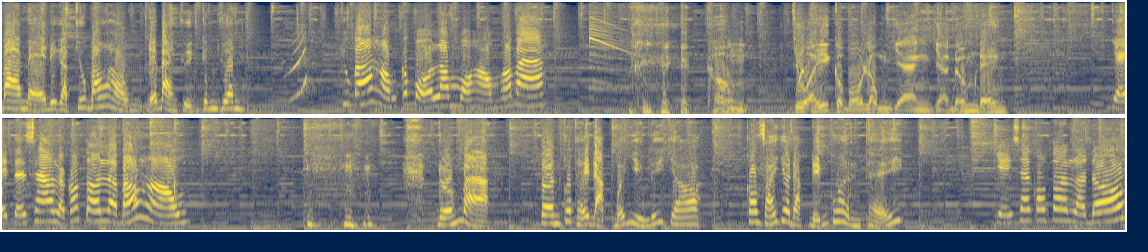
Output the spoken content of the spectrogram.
Ba mẹ đi gặp chú Báo Hồng để bàn chuyện kinh doanh Chú bá Hồng có bộ lông màu hồng hả ba? Không Chú ấy có bộ lông vàng và đốm đen. Vậy tại sao lại có tên là báo hồng? Đốm mà Tên có thể đặt bởi nhiều lý do Không phải do đặc điểm của hình thể. Vậy sao con tên là đốm?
